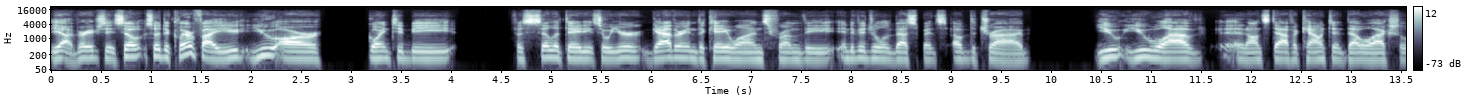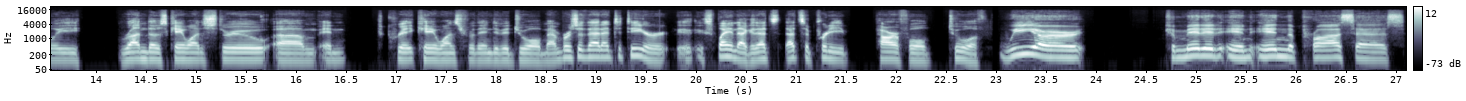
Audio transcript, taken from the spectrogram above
Yeah, very interesting. So, so to clarify, you you are going to be facilitating. So you're gathering the K1s from the individual investments of the tribe. You you will have an on-staff accountant that will actually run those K1s through um, and create K1s for the individual members of that entity, or explain that because that's that's a pretty powerful tool. We are committed in in the process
